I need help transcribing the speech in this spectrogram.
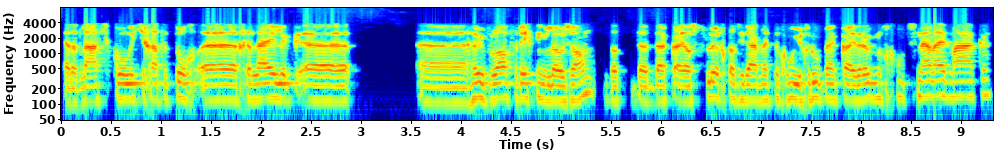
ja, dat laatste kolletje gaat er toch uh, geleidelijk uh, uh, heuvel af richting Lausanne. Dat, daar kan je als vlucht, als je daar met een goede groep bent, kan je er ook nog goed snelheid maken.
